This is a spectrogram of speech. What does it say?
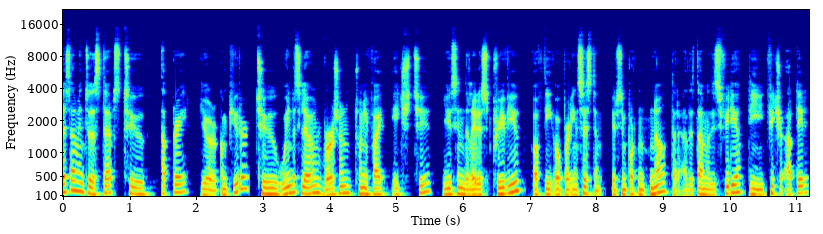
Let's dive into the steps to upgrade your computer to Windows 11 version 25H2 using the latest preview of the operating system. It is important to note that at the time of this video, the feature update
